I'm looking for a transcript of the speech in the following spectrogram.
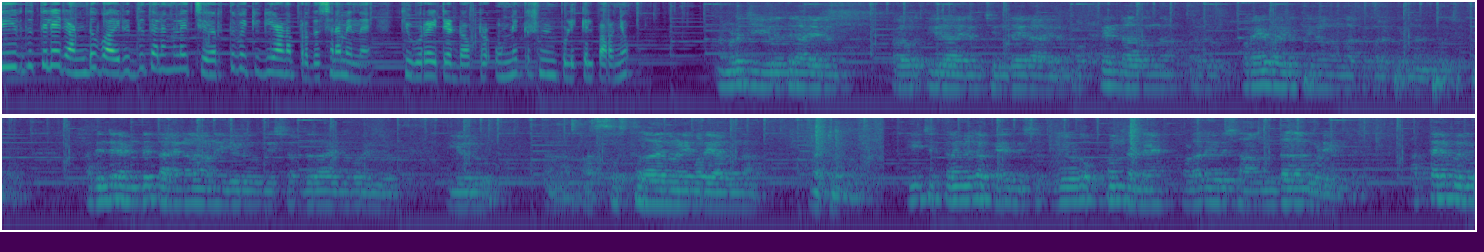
ജീവിതത്തിലെ രണ്ട് വൈരുദ്ധ്യ തലങ്ങളെ ചേർത്ത് വയ്ക്കുകയാണ് പ്രദർശനമെന്ന് ക്യൂറേറ്റർ ഡോക്ടർ ഉണ്ണികൃഷ്ണൻ പുളിക്കൽ പറഞ്ഞു. നമ്മുടെ ജീവിതത്തിലായാലും പ്രവൃത്തിയിലായാലും ചിന്തയിലായാലും ഒക്കെ ഉണ്ടാകുന്ന ഒരു കുറേ വൈരുദ്ധ്യങ്ങൾ നമ്മളൊക്കെ പലപ്പോഴും അനുഭവിച്ചിട്ടുണ്ടാവും. അതിന്റെ രണ്ട് തലങ്ങളാണ് ഈ ഒരു നിശബ്ദത എന്ന് പറയുന്നത് ഈ ഒരു അസ്വസ്ഥത എന്ന് വേണമെങ്കിൽ പറയാവുന്ന മറ്റൊന്ന്. ഈ ചിത്രങ്ങളിലൊക്കെ നിശബ്ദതയോടൊപ്പം തന്നെ വളരെ ഒരു ശാന്തത കൂടിയുണ്ട്. അത്തരം ഒരു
